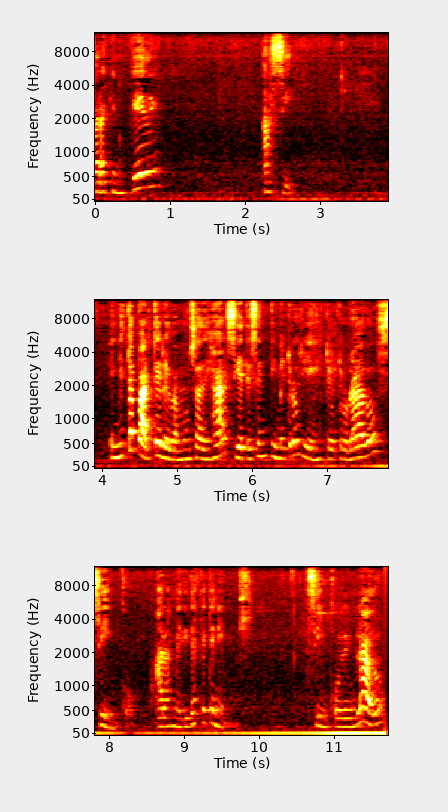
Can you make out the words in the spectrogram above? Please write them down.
para que nos queden así. En esta parte le vamos a dejar 7 centímetros y en este otro lado 5, a las medidas que tenemos. 5 de un lado,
